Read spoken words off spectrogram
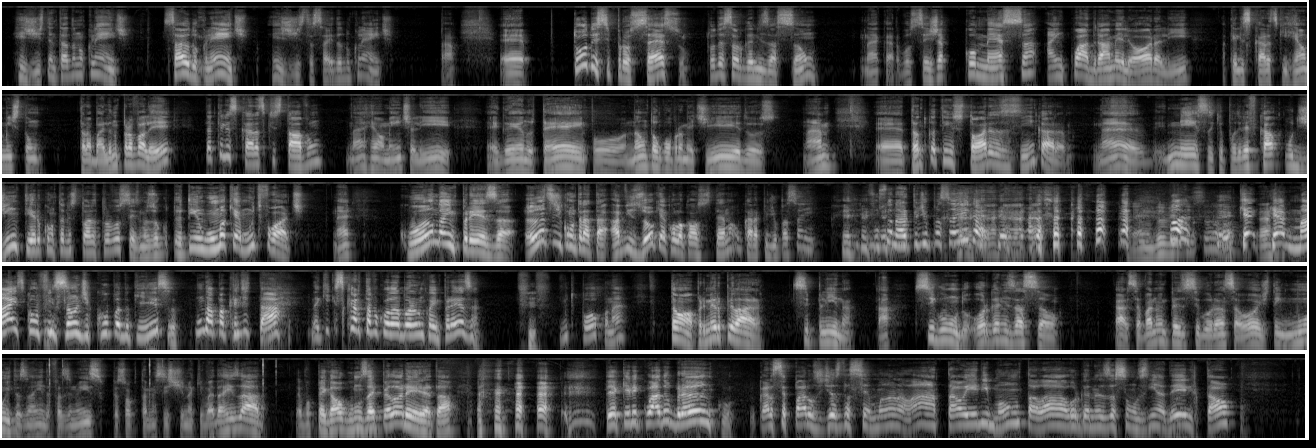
registra a entrada no cliente. Saiu do cliente, registra a saída do cliente, tá? É, todo esse processo, toda essa organização, né, cara, você já começa a enquadrar melhor ali aqueles caras que realmente estão trabalhando para valer, daqueles caras que estavam né, realmente ali é, ganhando tempo, não tão comprometidos, né? É, tanto que eu tenho histórias assim, cara, né, imensas, que eu poderia ficar o dia inteiro contando histórias para vocês, mas eu, eu tenho uma que é muito forte, né? Quando a empresa, antes de contratar, avisou que ia colocar o sistema, o cara pediu para sair. O funcionário pediu para sair, cara. Eu não duvido disso, não. Quer, quer mais confissão de culpa do que isso? Não dá pra acreditar. O que, que esse cara tava colaborando com a empresa? Muito pouco, né? Então, ó, primeiro pilar, disciplina, tá? Segundo, organização. Cara, você vai numa empresa de segurança hoje, tem muitas ainda fazendo isso. O pessoal que tá me assistindo aqui vai dar risada. Eu vou pegar alguns aí pela orelha, tá? tem aquele quadro branco. O cara separa os dias da semana lá, tal, e ele monta lá a organizaçãozinha dele e tal.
